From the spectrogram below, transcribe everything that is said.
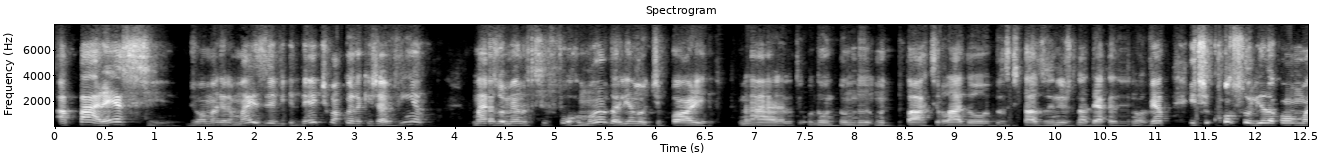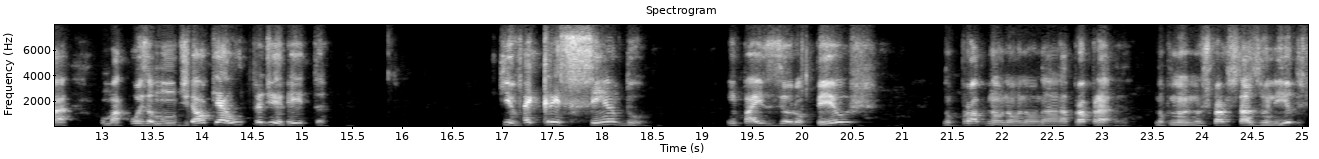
aparece de uma maneira mais evidente uma coisa que já vinha mais ou menos se formando ali no Tea Party, na, no, no, no parte lá do, dos Estados Unidos na década de 90 e se consolida como uma, uma coisa mundial que é a ultradireita, que vai crescendo em países europeus, no próprio, no, no, na própria, nos próprios Estados Unidos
